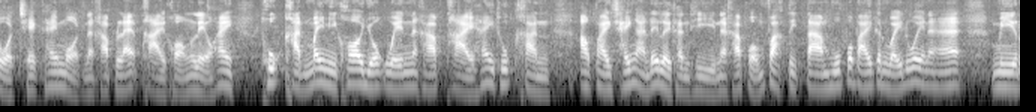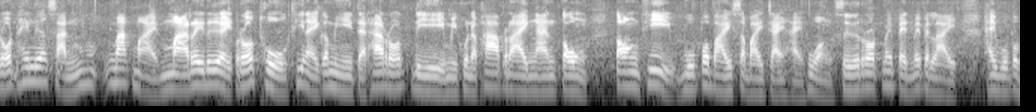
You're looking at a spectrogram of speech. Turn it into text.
ตรวจเช็คให้หมดนะครับ และถ่ายของเหลวให้ทุกคันไม่มีข้อยกเว้นนะครับ ถ่ายให้ทุกคันเอาไปใช้งานได้เลยทันทีนะครับผมฝากติดตามวูปเปอร์กันไว้ด้วยนะฮะมีรถให้เลือกสรรมากมายมาเรื่อยๆ รถถูกที่ไหนก็มี แต่ถ้ารถดีมีคุณภาพรายงานตรง ต้องที่วูปเปอร์สบายใจหายห่วง ซื้อรถไม่เป็นไม่เป็นไร ให้วูปเปอ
